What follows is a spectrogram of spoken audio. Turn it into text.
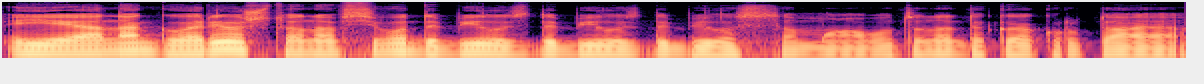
И она говорила, что она всего добилась, добилась, добилась сама. Вот она такая крутая.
